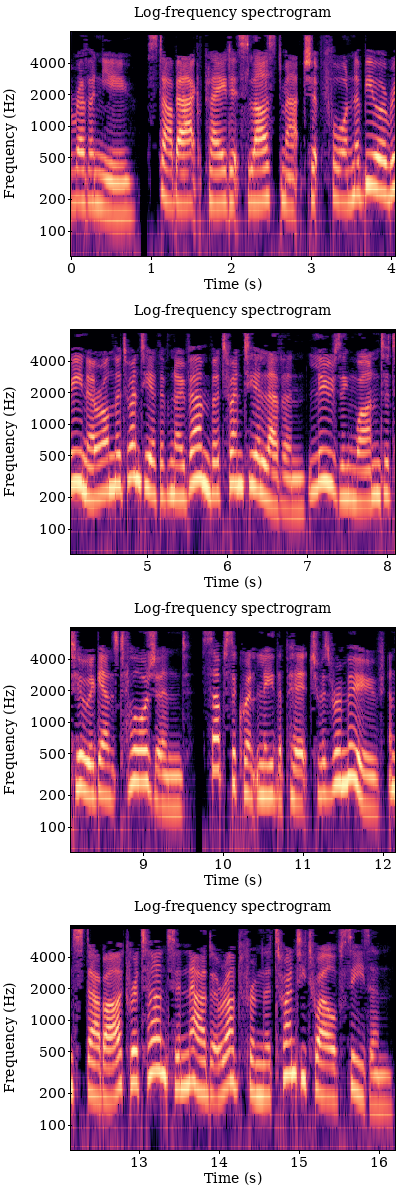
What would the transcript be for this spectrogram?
revenue. Stabæk played its last match at Fornebu Arena on 20 November 2011, losing 1-2 against Horsens. Subsequently the pitch was removed, and Stabæk returned to Nadderud from the 2012 season.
